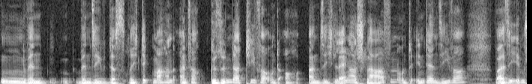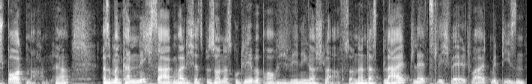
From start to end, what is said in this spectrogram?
wenn, wenn sie das richtig machen, einfach gesünder, tiefer und auch an sich länger schlafen und intensiver, weil sie eben Sport machen. Ja? Also man kann nicht sagen, weil ich jetzt besonders gut lebe, brauche ich weniger Schlaf, sondern das bleibt letztlich weltweit mit diesen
